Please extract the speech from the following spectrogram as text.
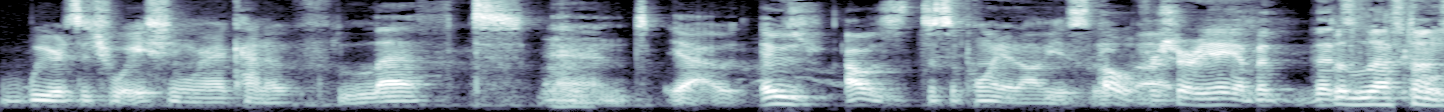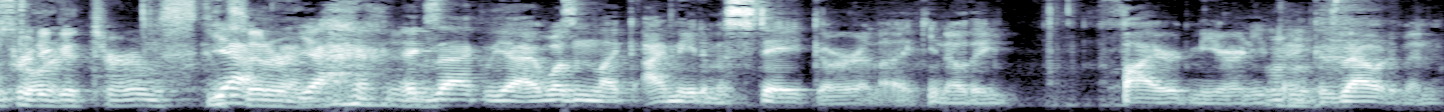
weird situation where I kind of left, mm-hmm. and yeah, it was, it was, I was disappointed, obviously. Oh, for sure, yeah, yeah, but that's but left that's on cool pretty good terms. Yeah, yeah, yeah, exactly. Yeah, it wasn't like I made a mistake or like you know they fired me or anything because mm-hmm. that would have been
